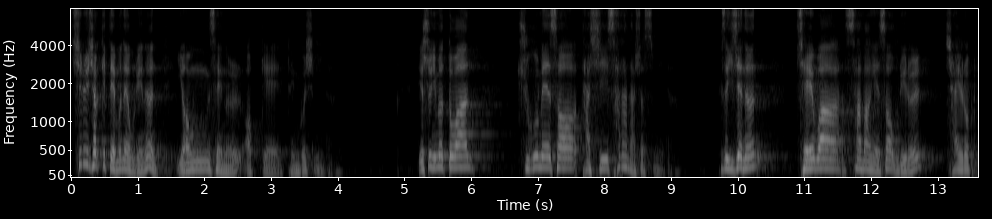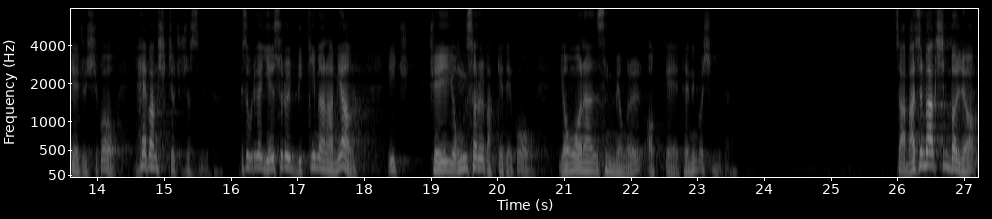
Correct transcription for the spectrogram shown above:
치르셨기 때문에 우리는 영생을 얻게 된 것입니다. 예수님은 또한 죽음에서 다시 살아나셨습니다. 그래서 이제는 죄와 사망에서 우리를 자유롭게 해주시고 해방시켜 주셨습니다. 그래서 우리가 예수를 믿기만 하면 이 죄의 용서를 받게 되고 영원한 생명을 얻게 되는 것입니다. 자, 마지막 심벌려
